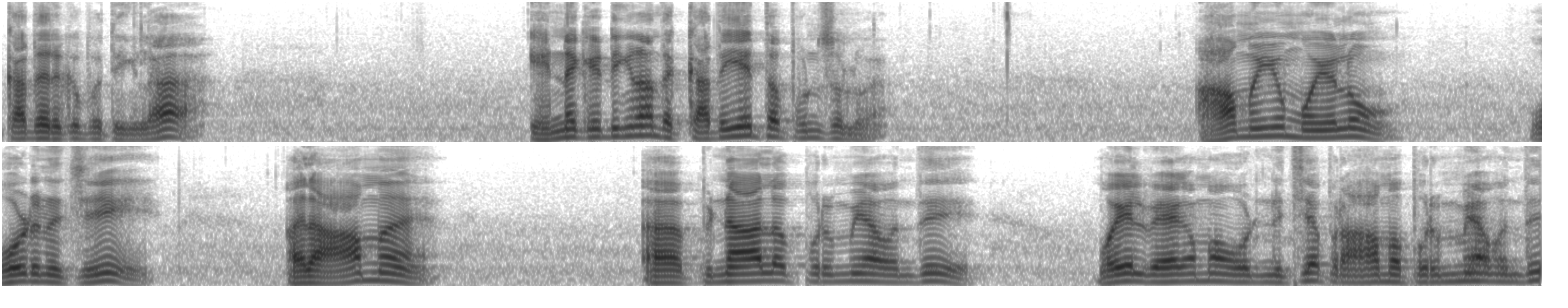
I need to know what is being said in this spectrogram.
கதை இருக்குது பார்த்தீங்களா? என்ன கேட்டிங்கன்னா அந்த கதையே தப்புன்னு சொல்லுவேன். ஆமையும் முயலும் ஓடுனுச்சு. அதில் ஆமை பின்னால் பொறுமையாக வந்து முயல் வேகமாக ஓடுனுச்சு. அப்புறம் ஆமை பொறுமையாக வந்து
